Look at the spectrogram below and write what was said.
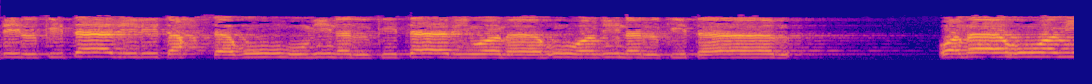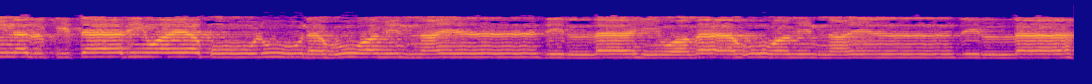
بِالْكِتَابِ لِتَحْسَبُوهُ مِنَ الْكِتَابِ وَمَا هُوَ مِنَ الْكِتَابِ وما هو من الكتاب ويقولون هو من عند الله وما هو من عند الله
